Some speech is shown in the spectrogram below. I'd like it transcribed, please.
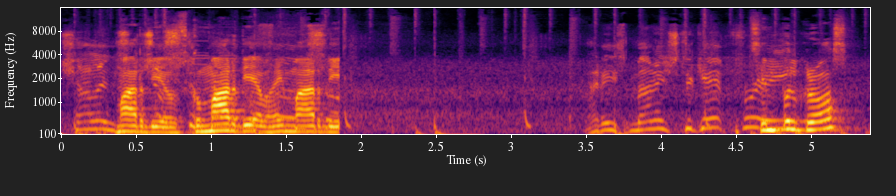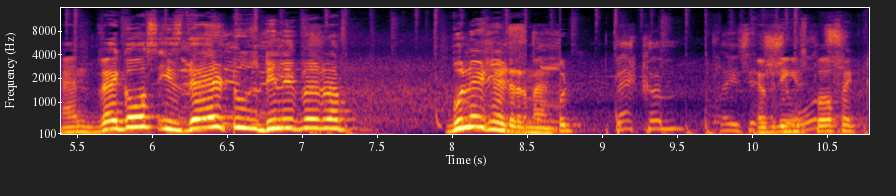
Challenge मार दिया just उसको मार above दिया the भाई first मार दिया And he's managed to get free. simple cross and Vegos is there to deliver a bullet header man Good. Beckham plays it everything is short. perfect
